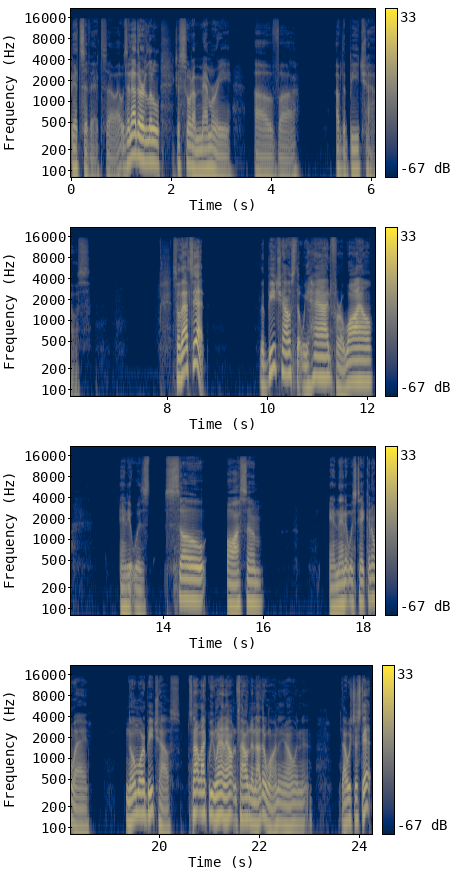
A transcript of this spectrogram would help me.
bits of it. So it was another little, just sort of memory of uh, of the beach house. So that's it. The beach house that we had for a while and it was so awesome. And then it was taken away. No more beach house. It's not like we ran out and found another one, you know, and uh, that was just it.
